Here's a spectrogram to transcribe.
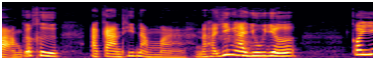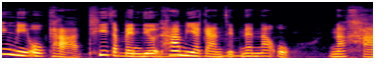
3 ก็คืออาการที่นำมานะคะยิ่งอายุเยอะ ก็ยิ่งมีโอกาสที่จะเป็นเยอะถ้ามีอาการเจ็บแน่นหน้าอกนะคะ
